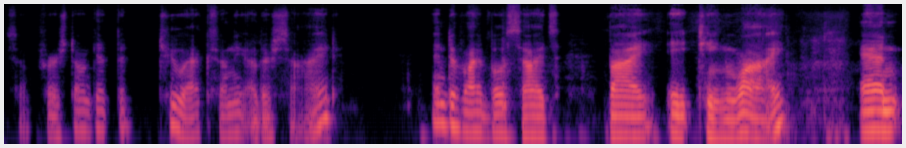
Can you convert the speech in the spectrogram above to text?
So first I'll get the 2x on the other side and divide both sides by 18y. And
